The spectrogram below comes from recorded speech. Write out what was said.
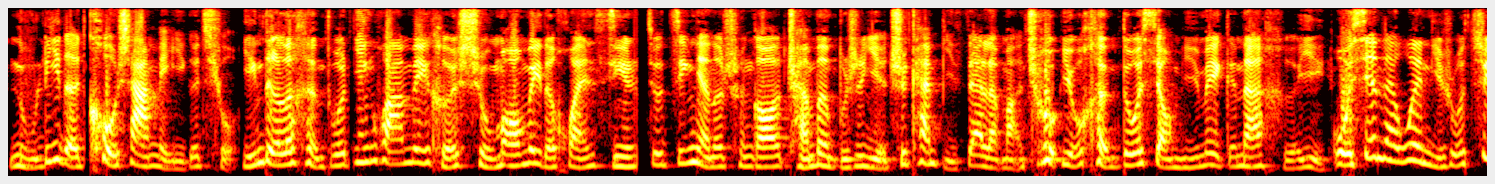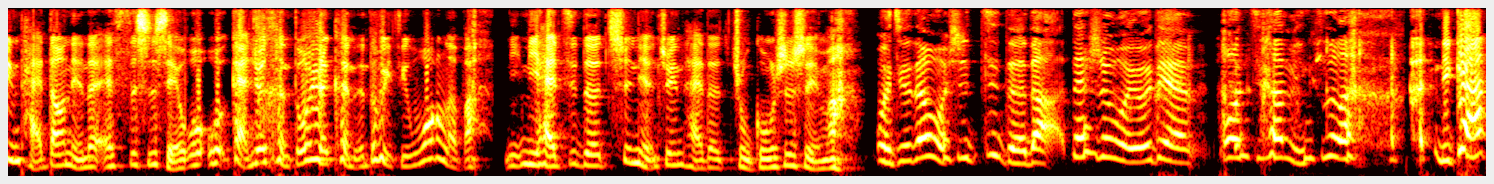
努力的扣杀每一个球，赢得了很多樱花妹和熊猫妹的欢心。就今年的春高，传本不是也去看比赛了嘛？就有很多小迷妹跟他合影。我现在问你说俊台当年的 S 是谁？我我感觉很多人可能都已经忘了吧？你你还记得去年俊台的主攻是谁吗？我觉得我是记得的，但是我有点忘记他名字了。你看，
